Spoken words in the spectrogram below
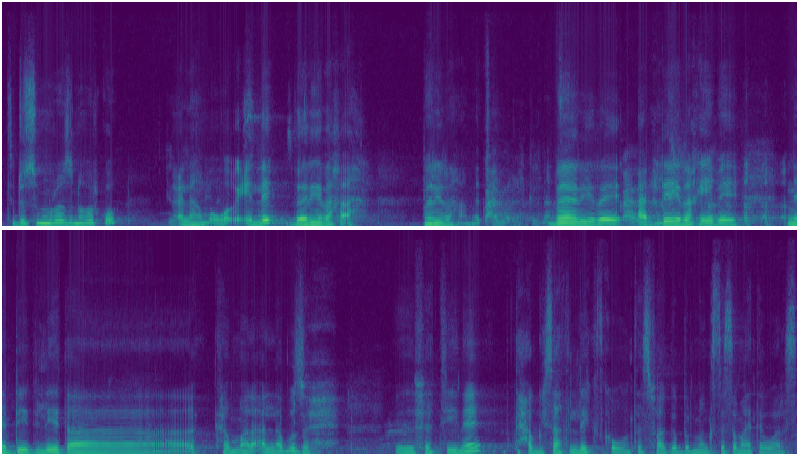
እቲ ድስምሮ ዝነበርኩ ዕላምኡ ወቂዕለይ በሪረ ከዓ በሪረ ከዓ መፅእ ቃል መረልክልና በሪረ ዓደይ ረኺበ ነደይ ድሌታ ከመላኣልና ብዙሕ ፈቲነ ተሓጒሳትለይ ክትከውን ተስፋ ገብር መንግስተ ሰማይ ተዋርሳ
